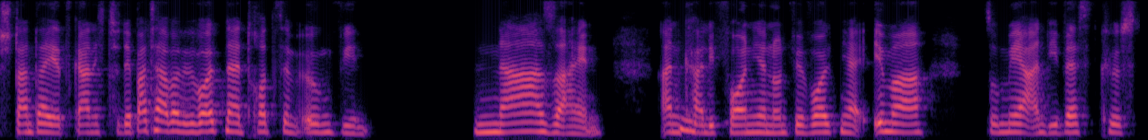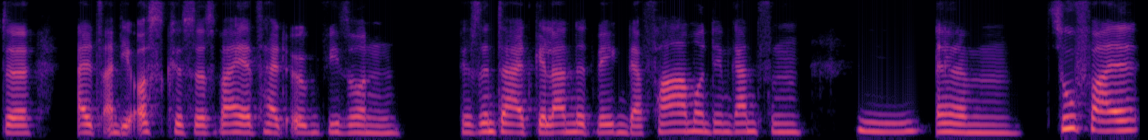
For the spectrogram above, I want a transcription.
stand da jetzt gar nicht zur Debatte, aber wir wollten halt trotzdem irgendwie nah sein an Hm. Kalifornien und wir wollten ja immer so mehr an die Westküste als an die Ostküste. Es war jetzt halt irgendwie so ein, wir sind da halt gelandet wegen der Farm und dem ganzen Mhm. ähm, Zufall,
